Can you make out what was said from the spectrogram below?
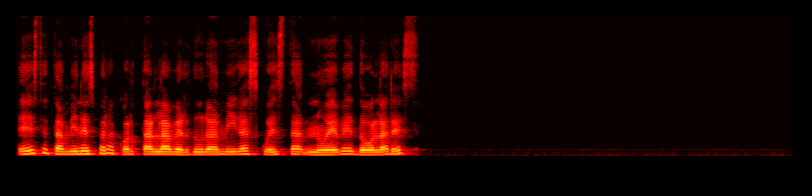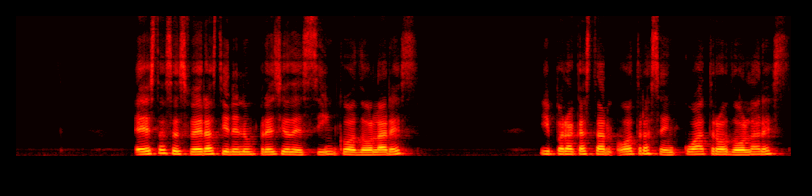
Este también es para cortar la verdura, amigas. Cuesta 9 dólares. Estas esferas tienen un precio de 5 dólares. Y por acá están otras en 4 dólares.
